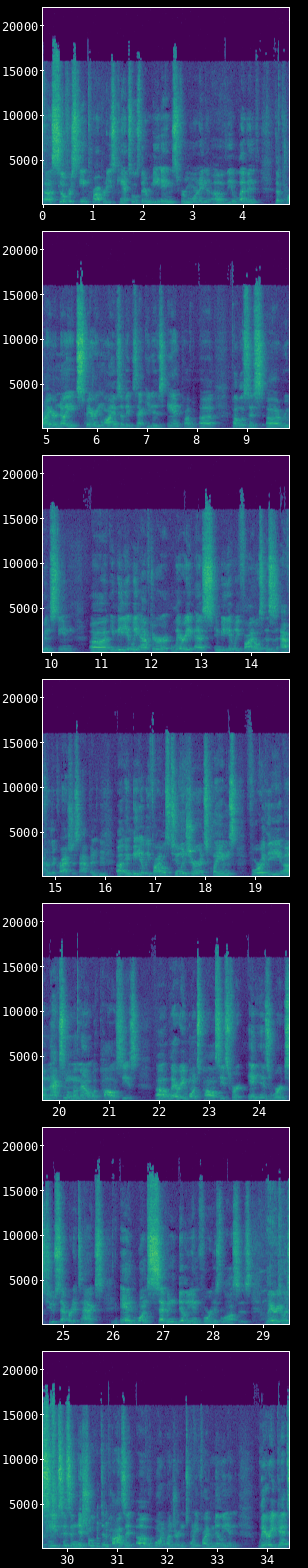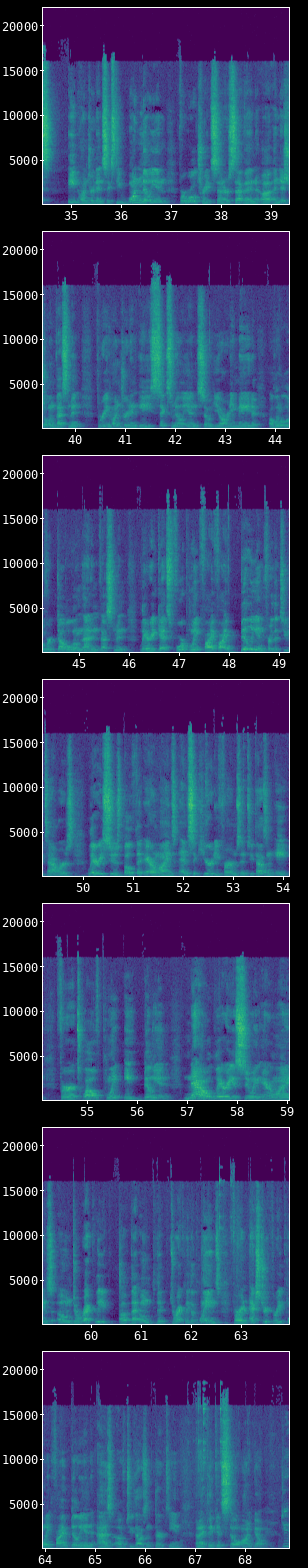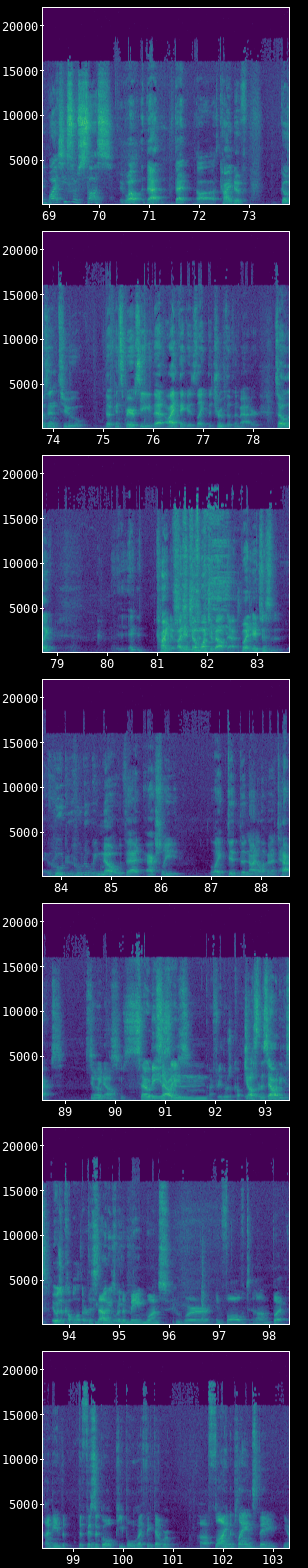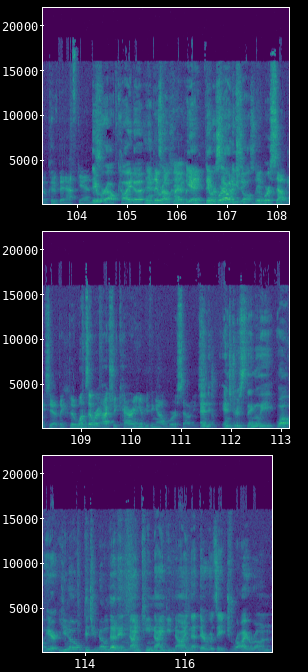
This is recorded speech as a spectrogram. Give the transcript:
Uh, Silverstein Properties cancels their meetings for morning of the 11th, the prior night, sparing lives of executives and pub, uh, publicist uh, Rubenstein. Uh, immediately after, Larry S. immediately files. This is after the crashes happened. Mhm. Uh, immediately files two insurance claims for the uh, maximum amount of policies. Uh, Larry wants policies for, in his words, two separate attacks, and wants seven billion for his losses. Larry receives his initial deposit of 125 million. Larry gets 861 million for World Trade Center 7. Uh, initial investment 386 million, so he already made a little over double on that investment. Larry gets 4.55 billion for the two towers. Larry sues both the airlines and security firms in 2008 for 12.8 billion. Now Larry is suing airlines owned directly uh, that owned the directly the planes for an extra 3.5 billion as of 2013, and I think it's still ongoing. Dude, why is he so sus? Well, that that uh, kind of goes into the conspiracy that I think is like the truth of the matter. So like, it, kind of. I didn't know much about that, but it just who do- who do we know that actually like did the 9/11 attacks? Do we know? Saudis, Saudis? and I forget there was a couple. Just other. the Saudis? It was a couple other. The people, Saudis were the main ones who were involved, um, but I mean the the physical people who I think that were uh, flying the planes, they you know could have been Afghans. They were Al Qaeda. Well, they were Al Qaeda, but yeah, they, they were were Saudis actually, also. They were Saudis, yeah. Like the ones that were actually carrying everything out were Saudis. And interestingly, well, here, you know, did you know that in 1999 that there was a dry run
